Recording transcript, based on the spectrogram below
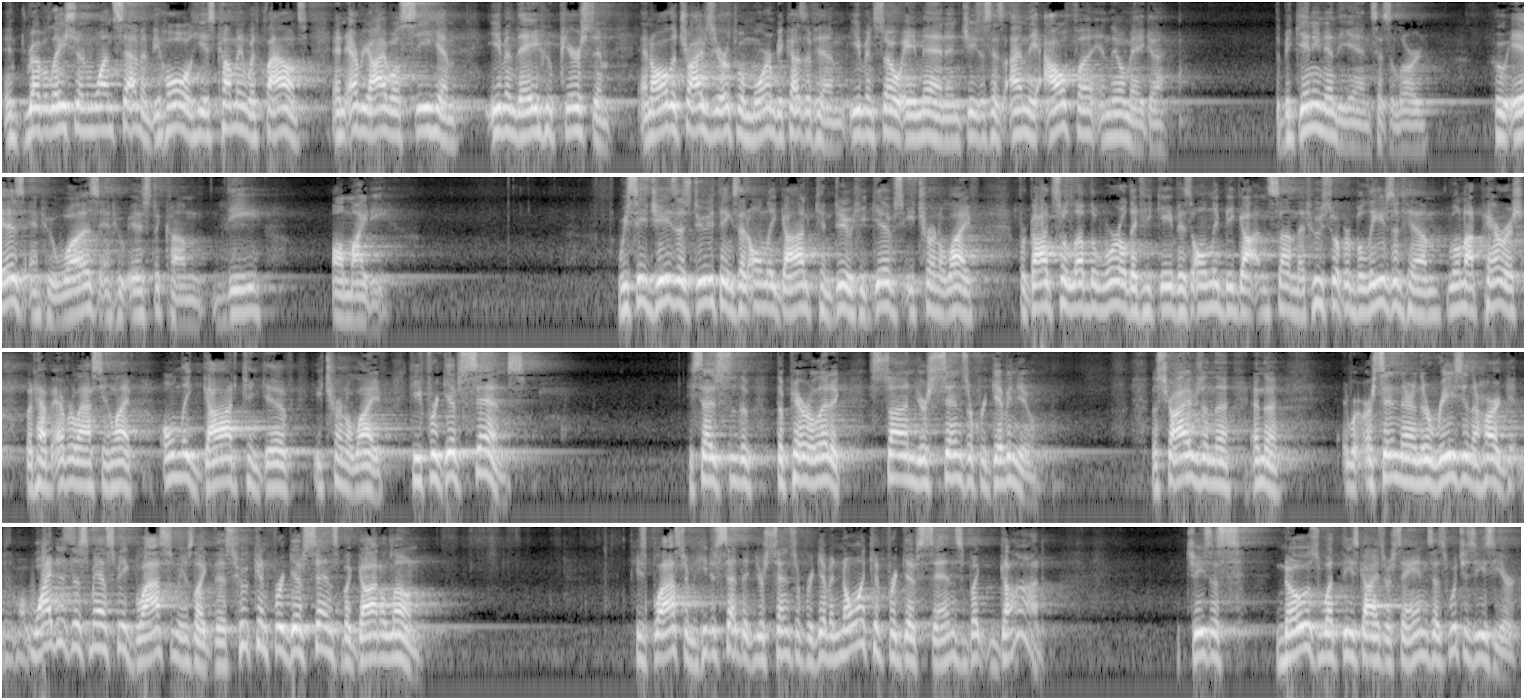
In Revelation 1 7, behold, he is coming with clouds, and every eye will see him, even they who pierced him, and all the tribes of the earth will mourn because of him. Even so, amen. And Jesus says, I'm the Alpha and the Omega, the beginning and the end, says the Lord, who is and who was and who is to come, the Almighty. We see Jesus do things that only God can do. He gives eternal life. For God so loved the world that he gave his only begotten Son, that whosoever believes in him will not perish, but have everlasting life. Only God can give eternal life. He forgives sins. He says to the, the paralytic, Son, your sins are forgiven you. The scribes and the, and the are sitting there and they're raising their heart. Why does this man speak blasphemies like this? Who can forgive sins but God alone? He's blaspheming. He just said that your sins are forgiven. No one can forgive sins but God. Jesus knows what these guys are saying and says, which is easier?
